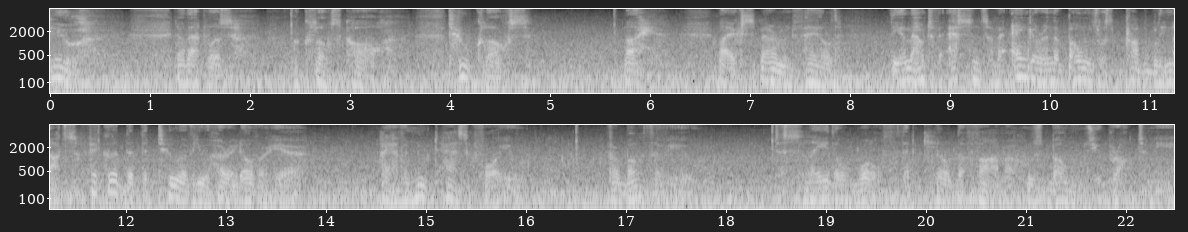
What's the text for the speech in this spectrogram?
Phew. Now that was a close call. Too close. My... my experiment failed. The amount of essence of anger in the bones was probably not sufficient. Good that the two of you hurried over here. I have a new task for you. For both of you. To slay the wolf that killed the farmer whose bones you brought to me.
